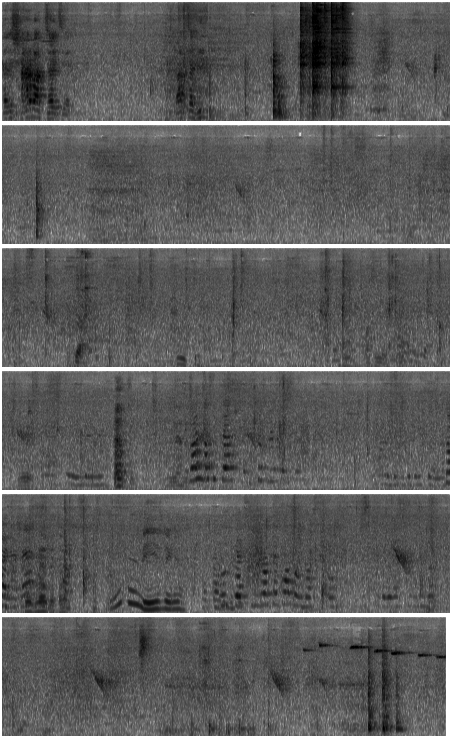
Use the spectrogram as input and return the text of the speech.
তাদের সার বাচ্চা হয়েছে বাচ্চা Os medos, então. Não vi isso aqui.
